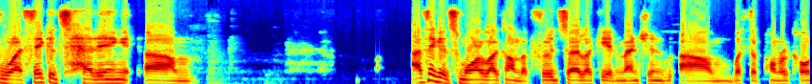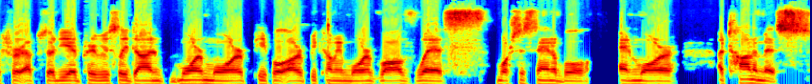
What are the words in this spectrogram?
Well, I think it's heading. Um, I think it's more like on the food side, like you had mentioned um, with the culture episode you had previously done. More and more people are becoming more involved with more sustainable and more autonomous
